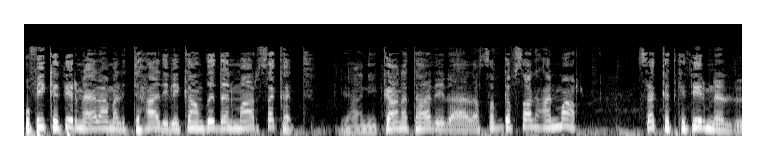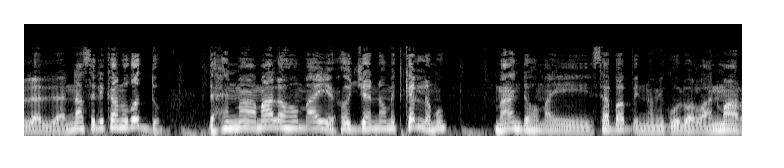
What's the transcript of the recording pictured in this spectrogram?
وفي كثير من الإعلام الاتحادي اللي كان ضد أنمار سكت. يعني كانت هذه الصفقة في صالح أنمار سكت كثير من ال- ال- الناس اللي كانوا ضده. دحين ما ما لهم أي حجة أنهم يتكلموا. ما عندهم أي سبب إنهم يقولوا والله أنمار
